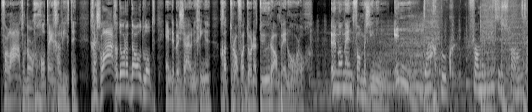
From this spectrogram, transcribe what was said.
Verlaten door God en geliefde. Geslagen door het noodlot en de bezuinigingen. Getroffen door natuurramp en oorlog. Een moment van bezinning in... Dagboek van de liefdespanter.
